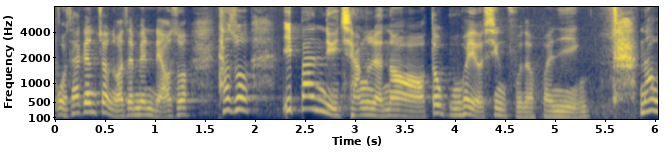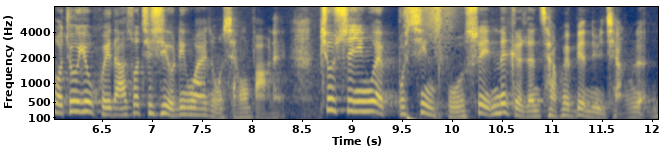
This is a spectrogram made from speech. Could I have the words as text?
我才跟壮哥在那边聊说，他说一般女强人哦都不会有幸福的婚姻，然后我就又回答说，其实有另外一种想法嘞，就是因为不幸福，所以那个人才会变女强人。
